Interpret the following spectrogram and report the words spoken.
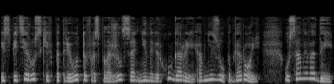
из пяти русских патриотов расположился не наверху горы, а внизу, под горой, у самой воды,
